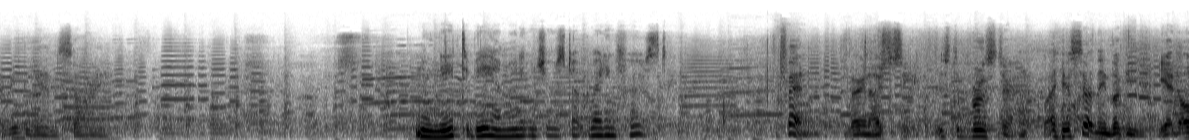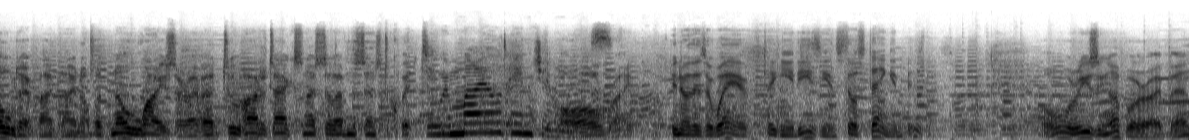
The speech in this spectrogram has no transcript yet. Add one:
I really am sorry. No need to be. I'm not even sure who stopped writing first. Ben, very nice to see you. Mr. Brewster. Well, you're certainly looking yet older, I, I know, but no wiser. I've had two heart attacks and I still haven't the sense to quit. They were mild and gentle. All right. You know, there's a way of taking it easy and still staying in business. Oh, we're easing up, all right, Ben.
